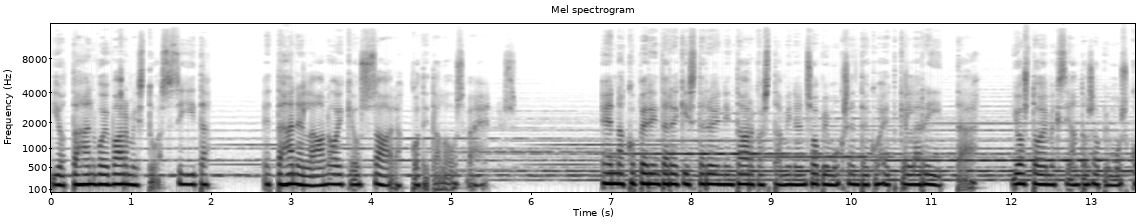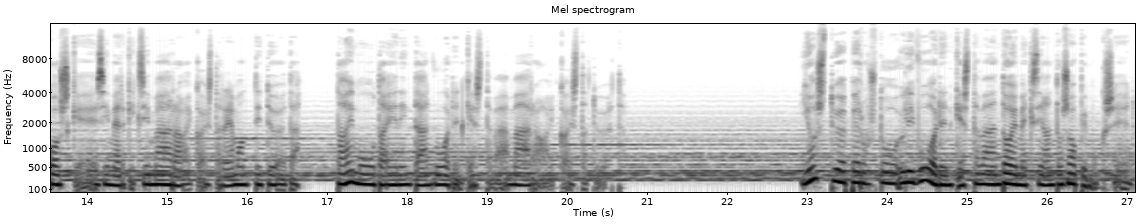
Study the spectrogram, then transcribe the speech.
jotta hän voi varmistua siitä, että hänellä on oikeus saada kotitalousvähennys. Ennakkoperintärekisteröinnin tarkastaminen sopimuksen tekohetkellä riittää, jos toimeksiantosopimus koskee esimerkiksi määräaikaista remonttityötä tai muuta enintään vuoden kestävää määräaikaista työtä. Jos työ perustuu yli vuoden kestävään toimeksiantosopimukseen,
